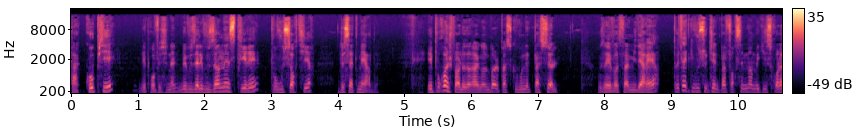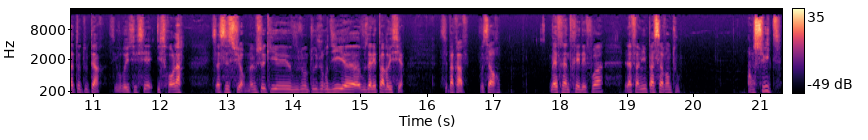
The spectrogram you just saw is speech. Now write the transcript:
pas copier, les professionnels, mais vous allez vous en inspirer pour vous sortir de cette merde. Et pourquoi je parle de Dragon Ball? Parce que vous n'êtes pas seul. Vous avez votre famille derrière. Peut-être qu'ils vous soutiennent pas forcément, mais qu'ils seront là tôt ou tard. Si vous réussissez, ils seront là. Ça c'est sûr. Même ceux qui vous ont toujours dit euh, vous n'allez pas réussir. C'est pas grave. Il faut savoir mettre un trait des fois. La famille passe avant tout. Ensuite,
